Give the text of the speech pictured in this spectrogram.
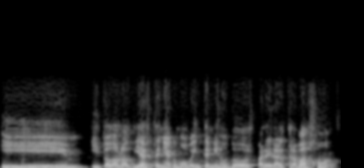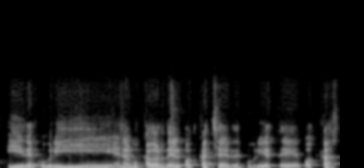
y, y, todos los días tenía como 20 minutos para ir al trabajo y descubrí en el buscador del podcatcher, descubrí este podcast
